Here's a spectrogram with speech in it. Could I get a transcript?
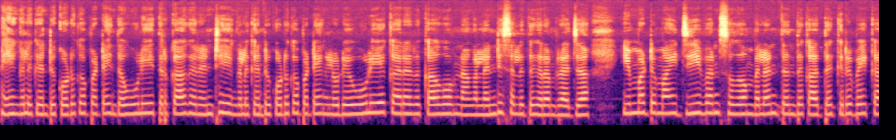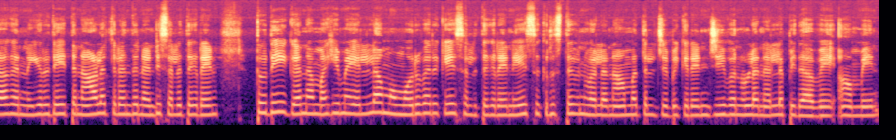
எங்களுக்கு என்று கொடுக்கப்பட்ட இந்த ஊழியத்திற்காக நன்றி. எங்களுக்கு என்று கொடுக்கப்பட்ட எங்களுடைய ஊழியக்காரருக்காகவும் நாங்கள் நன்றி செலுத்துகிறோம் ராஜா. இம்மட்டுமாய் ஜீவன் சுகம் பலன் தந்து காத்த கிருபைக்காக இருதயத்தின் ஆழத்திலிருந்து நன்றி செலுத்துகிறேன். துதி கன மகிமை எல்லாமும் ஒருவருக்கே செலுத்துகிறேன். ஏசு கிறிஸ்துவின் வல்ல நாமத்தில் ஜெபிக்கிறேன். ஜீவனுள்ள நல்ல பிதாவே ஆமேன்.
